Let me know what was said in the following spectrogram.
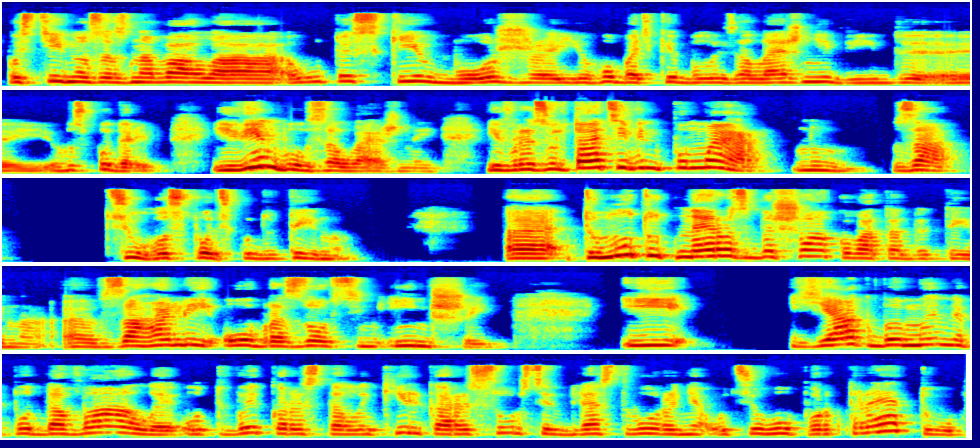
постійно зазнавала утисків, бо ж його батьки були залежні від е, господарів. І він був залежний. І в результаті він помер ну, за цю господську дитину. Е, Тому тут не розбишакувата дитина, е, взагалі образ зовсім інший. І як би ми не подавали, от використали кілька ресурсів для створення оцього портрету,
